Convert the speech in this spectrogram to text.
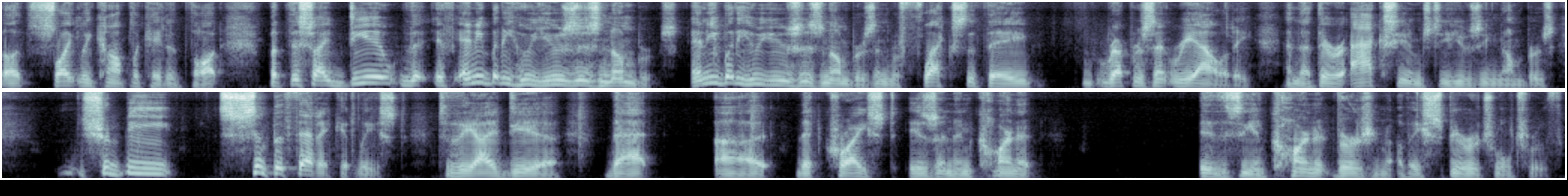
a, slightly complicated thought, but this idea that if anybody who uses numbers, anybody who uses numbers and reflects that they represent reality and that there are axioms to using numbers, should be sympathetic at least to the idea that uh, that Christ is an incarnate is the incarnate version of a spiritual truth.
